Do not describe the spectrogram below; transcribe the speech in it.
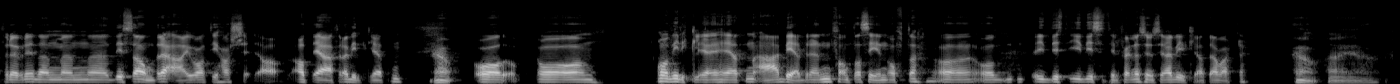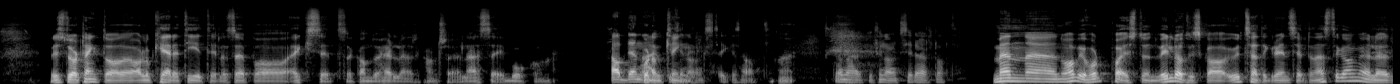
for øvrig, den, men eh, disse andre er jo at, de har, at det er fra virkeligheten. Ja. Og, og, og, virkeligheten er bedre enn fantasien ofte. Og, og i, i, disse tilfellene syns jeg virkelig at det har vært det. Ja, jeg, ja. Hvis du har tenkt å allokere tid til å se på Exit, så kan du heller kanskje lese i bok om Ja, den er jo ikke finans, ikke sant. Nei. Den er jo ikke finans i det hele tatt. Men uh, nå har vi holdt på en stund. Vil du at vi skal utsette Grainshill til neste gang, eller?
